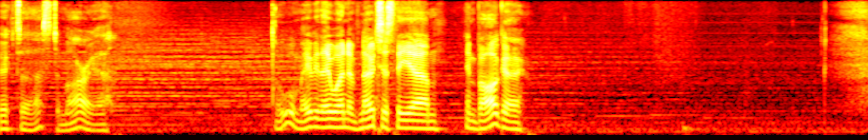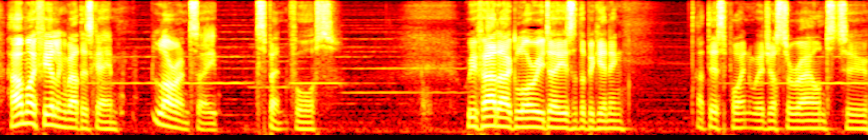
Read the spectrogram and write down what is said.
Victor, that's Demaria. Oh, maybe they wouldn't have noticed the um, embargo. How am I feeling about this game? Lorent, a spent force. We've had our glory days at the beginning. At this point, we're just around to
